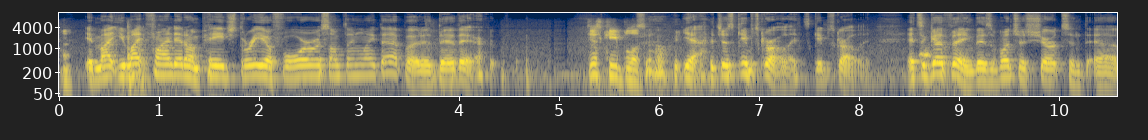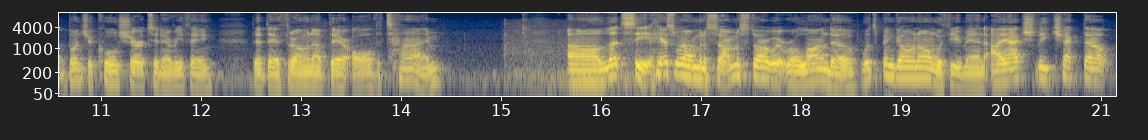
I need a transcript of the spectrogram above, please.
it might you might find it on page three or four or something like that. But they're there. Just keep looking. So yeah, just keep scrolling. Just keep scrolling. It's a good thing. There's a bunch of shirts and uh, a bunch of cool shirts and everything that they're throwing up there all the time. Uh, let's see. Here's where I'm going to start. I'm going to start with Rolando. What's been going on with you, man? I actually checked out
